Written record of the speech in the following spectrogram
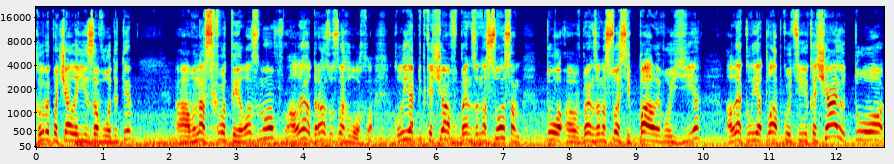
коли ми почали її заводити, а, вона схватила знов, але одразу заглохла. Коли я підкачав бензонасосом, то в бензонасосі паливо є. Але коли я тлапкою цією качаю, то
